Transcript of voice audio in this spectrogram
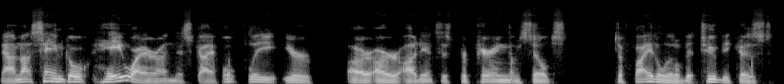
Now, I'm not saying go haywire on this guy. Hopefully, your our our audience is preparing themselves to fight a little bit too, because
